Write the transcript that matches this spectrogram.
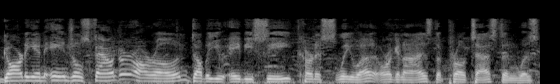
Guardian Angels founder, our own WABC Curtis Sliwa, organized the protest and was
